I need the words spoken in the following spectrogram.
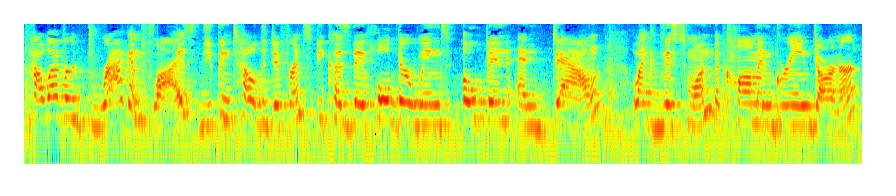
However, dragonflies, you can tell the difference because they hold their wings open and down, like this one, the common green darner.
